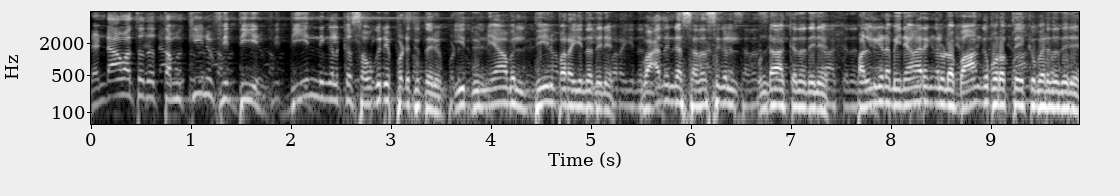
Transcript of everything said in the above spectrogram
രണ്ടാമത്തത് തംകീനു ഫിദ്ദീൻ ദീൻ. നിങ്ങൾക്ക് സൗകര്യപ്പെടുത്തി തരും. ഈ ദുനിയാവിൽ ദീൻ പറയുന്നതിന് വാദിന്റെ സദസ്സുകൾ ഉണ്ടാക്കുന്നതിന് പള്ളിയുടെ മിനാരങ്ങളുടെ ബാങ്ക് പുറത്തേക്ക് വരുന്നതിന്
